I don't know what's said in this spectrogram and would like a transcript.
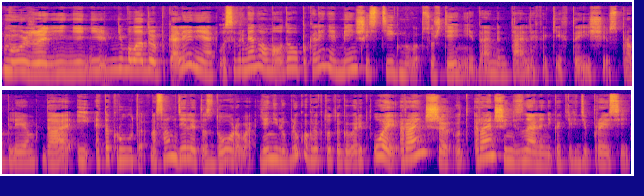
мы уже не, не, не, не молодое поколение. У современного молодого поколения меньше стигмы в обсуждении, да, ментальных каких-то issues, проблем, да, и это круто. На самом деле это здорово. Я не люблю, когда кто-то говорит, ой, раньше, вот раньше не знали никаких депрессий.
